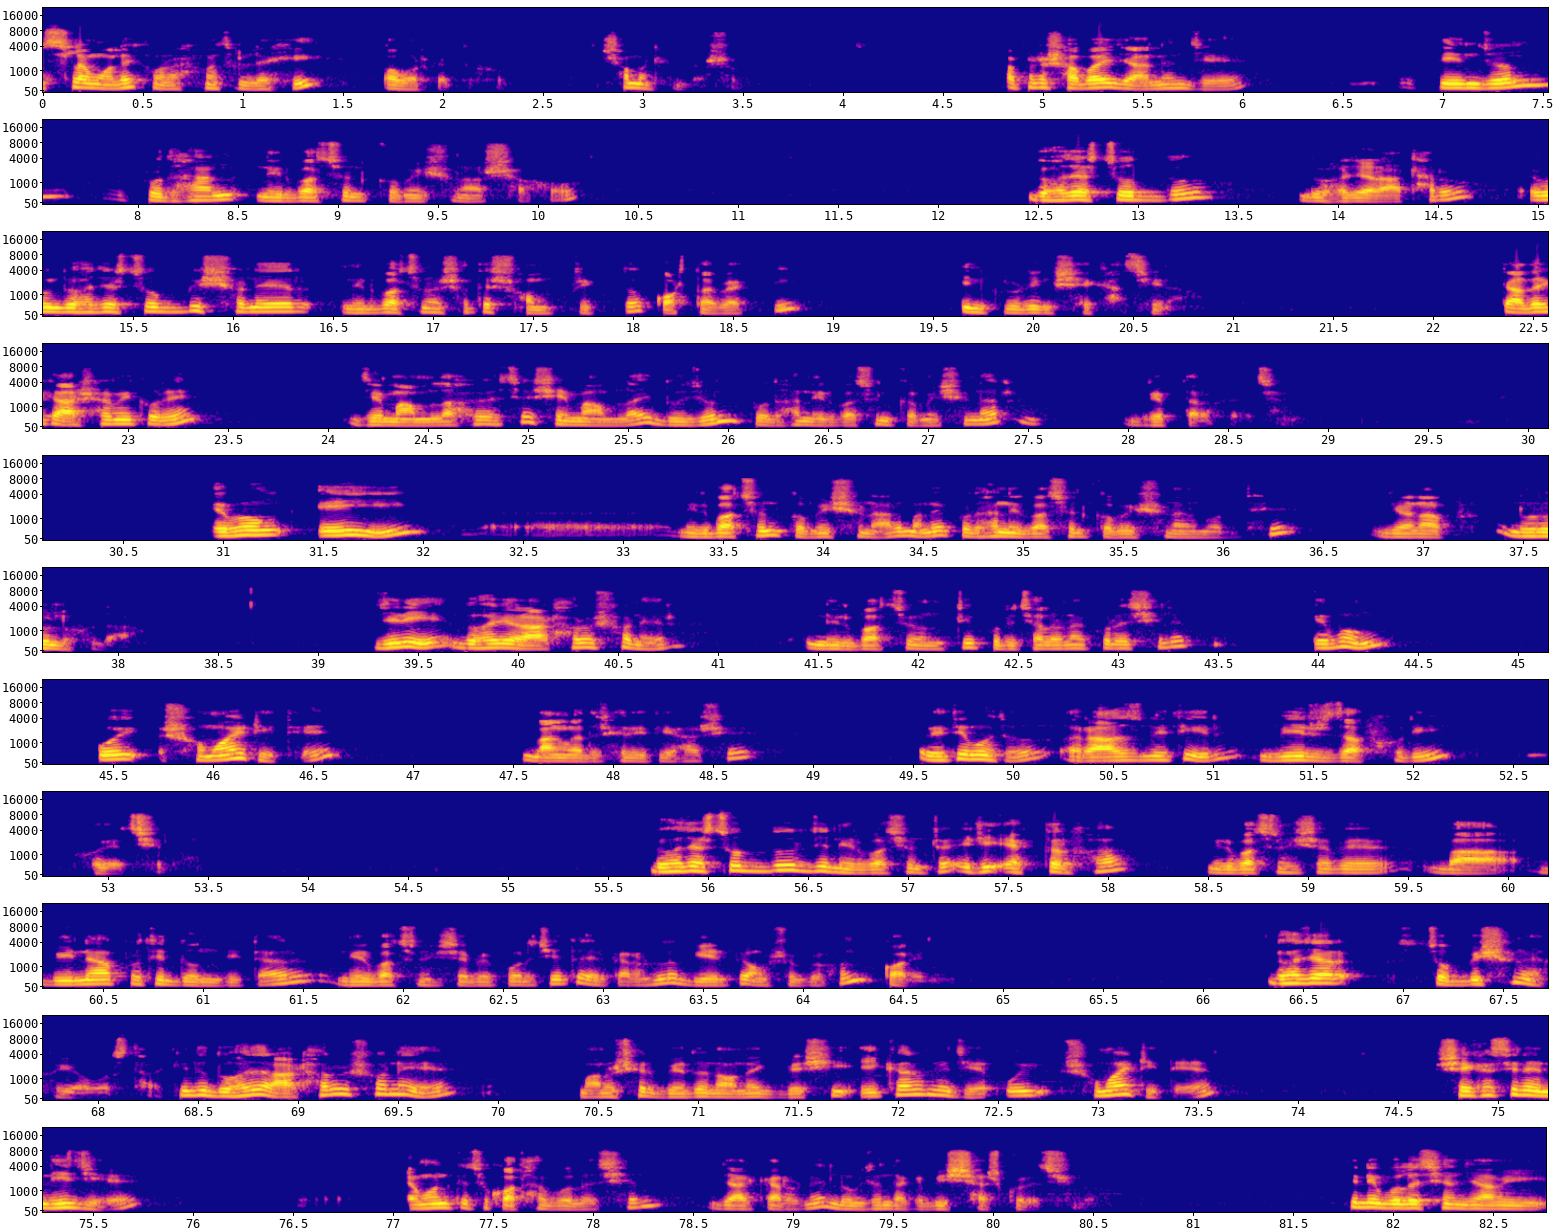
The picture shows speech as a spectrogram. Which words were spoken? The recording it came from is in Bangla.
আসসালামু আলাইকুম রহমতুল্লাহি অবরকাত সম্মানিত দর্শক, আপনারা সবাই জানেন যে তিনজন প্রধান নির্বাচন কমিশনার সহ দু হাজার চোদ্দ দু হাজার আঠারো এবং দু হাজার চব্বিশ সনের নির্বাচনের সাথে সম্পৃক্ত কর্তা ব্যক্তি ইনক্লুডিং শেখ হাসিনা। তাদেরকে আসামি করে যে মামলা হয়েছে, সেই মামলায় দুজন প্রধান নির্বাচন কমিশনার গ্রেপ্তার হয়েছেন। এবং এই নির্বাচন কমিশনার মানে প্রধান নির্বাচন কমিশনার মধ্যে জনাব নুরুল হুদা, যিনি দু হাজার আঠারো সনের নির্বাচনটি পরিচালনা করেছিলেন এবং ওই সময়টিতে বাংলাদেশের ইতিহাসে রীতিমতো রাজনীতির মীর জাফরি হয়েছিল। দু হাজার যে নির্বাচনটা, এটি একতরফা নির্বাচন হিসেবে বা বিনা প্রতিদ্বন্দ্বিতার নির্বাচন হিসেবে পরিচিত, এর কারণ হলো বিএনপি অংশগ্রহণ করেনি। দু হাজার চব্বিশ সনে একই অবস্থা। কিন্তু দু হাজার আঠারো সনে মানুষের বেদনা অনেক বেশি, এই কারণে যে ওই সময়টিতে শেখ হাসিনা নিজে এমন কিছু কথা বলেছেন, যার কারণে লোকজন তাকে বিশ্বাস করেছিল। তিনি বলেছেন যে, আমি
